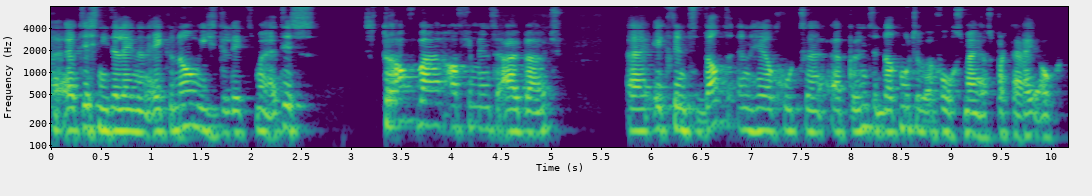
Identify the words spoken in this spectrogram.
het is niet alleen een economisch delict, maar het is strafbaar als je mensen uitbuit. ik vind dat een heel goed punt en dat moeten we volgens mij als partij ook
